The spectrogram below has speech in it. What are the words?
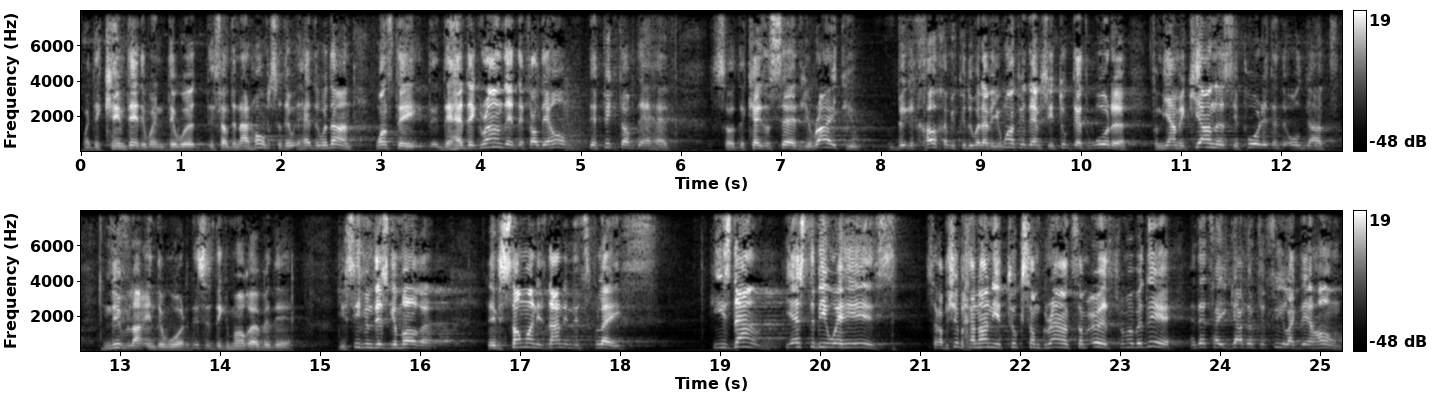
When they came there, they, went, they, were, they felt they're not home, so their head were down. Once they, they had their ground they felt their home. They picked up their head. So the Kaiser said, you're right, you big chacham, you could do whatever you want with them. So he took that water from Yamikianus, he poured it, and they all got nivla in the water. This is the Gemara over there. You see from this Gemara, if someone is not in this place, he's down. He has to be where he is. So Rabbi Hanania took some ground, some earth from over there, and that's how he got them to feel like they're home.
